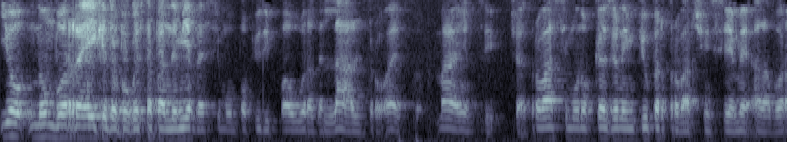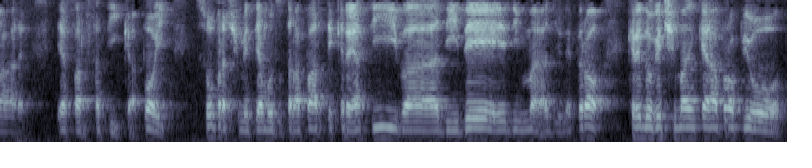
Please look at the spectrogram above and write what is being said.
Io non vorrei che dopo questa pandemia avessimo un po' più di paura dell'altro, eh, ma anzi, cioè, trovassimo un'occasione in più per trovarci insieme a lavorare e a far fatica. Poi sopra ci mettiamo tutta la parte creativa, di idee, di immagine, però credo che ci mancherà proprio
